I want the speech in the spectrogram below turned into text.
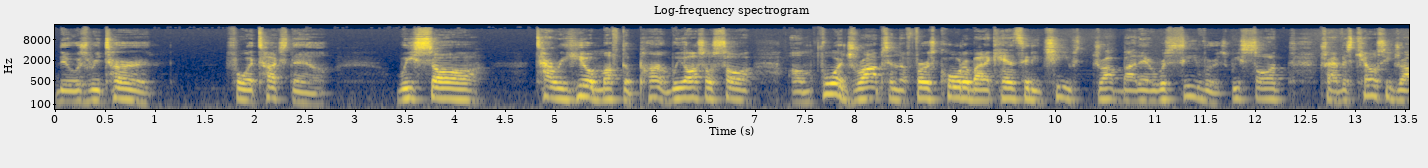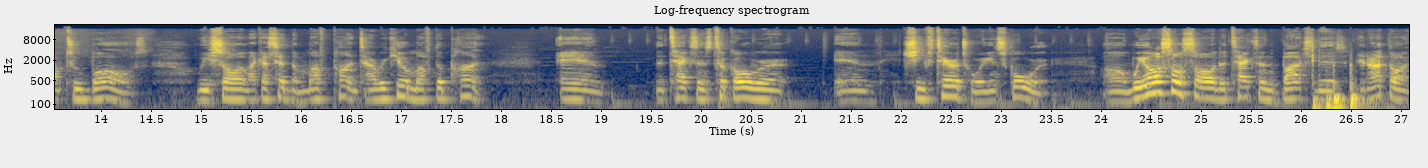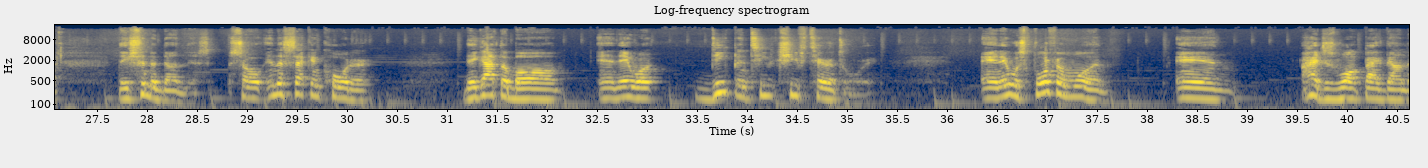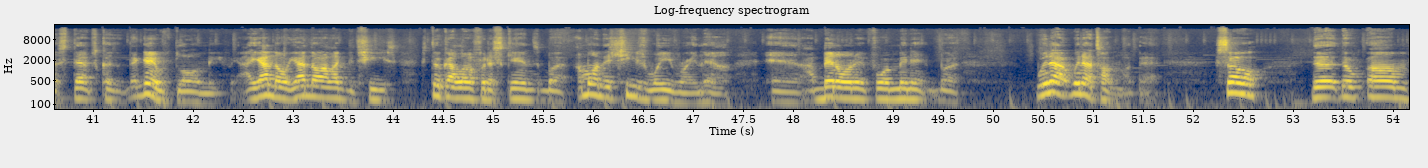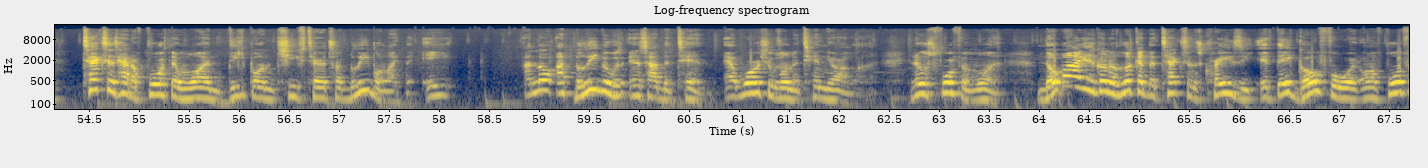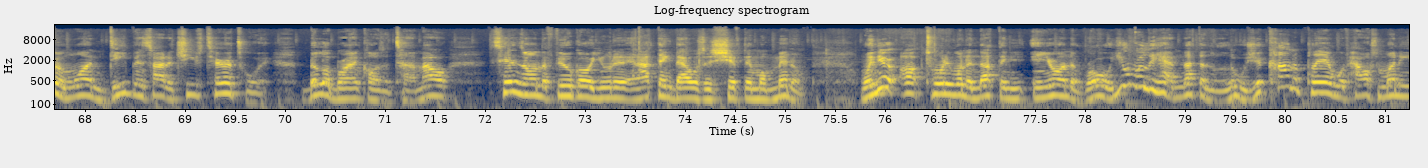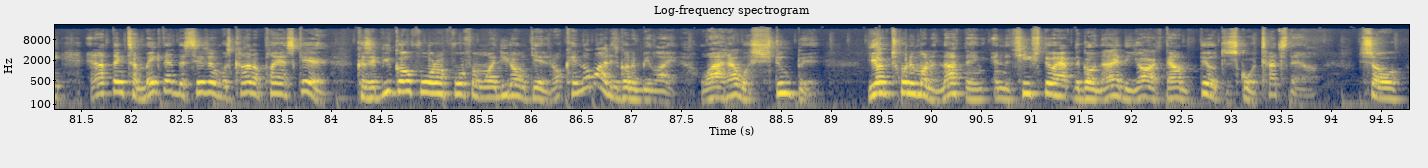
that was returned for a touchdown. We saw Tyreek Hill muffed the punt. We also saw um, four drops in the first quarter by the Kansas City Chiefs dropped by their receivers. We saw Travis Kelce drop two balls. We saw, like I said, the muff punt. Tyreek Hill muffed the punt. And the Texans took over in Chiefs territory and scored. Um, we also saw the Texans botch this, and I thought they shouldn't have done this. So in the second quarter, they got the ball and they were deep in Chiefs territory, and it was fourth and one, and I had just walked back down the steps because the game was blowing me. Y'all know, y'all know I like the Chiefs. Still got love for the Skins, but I'm on the Chiefs wave right now, and I've been on it for a minute, but we're not we're not talking about that. So the the um, Texans had a fourth and one deep on Chiefs territory, I believe on like the eight. I know I believe it was inside the ten. At worst, it was on the ten yard line, and it was fourth and one. Nobody is gonna look at the Texans crazy if they go for it on fourth and one deep inside the Chiefs territory. Bill O'Brien calls a timeout, sends on the field goal unit, and I think that was a shift in momentum when you're up 21 to nothing and you're on the road, you really have nothing to lose. You're kind of playing with house money, and I think to make that decision was kind of playing scared. Because if you go for it on fourth and one, you don't get it. Okay, nobody's going to be like, wow, that was stupid. You're up 21 to nothing, and the Chiefs still have to go 90 yards down the field to score a touchdown. So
